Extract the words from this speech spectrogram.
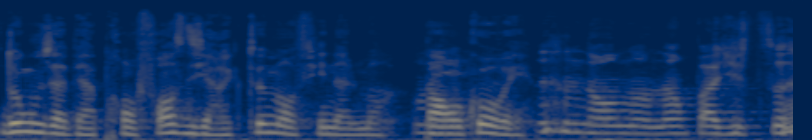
Donc, vous avez appris en France directement finalement, pas en Corée Non, non, non, pas du tout.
